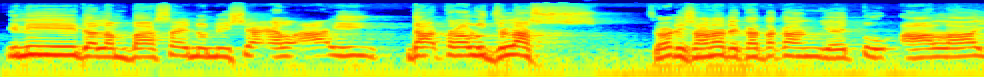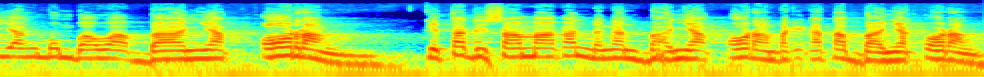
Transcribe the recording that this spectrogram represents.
Ini dalam bahasa Indonesia LAI tidak terlalu jelas. So, di sana dikatakan yaitu Allah yang membawa banyak orang. Kita disamakan dengan banyak orang, pakai kata banyak orang.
